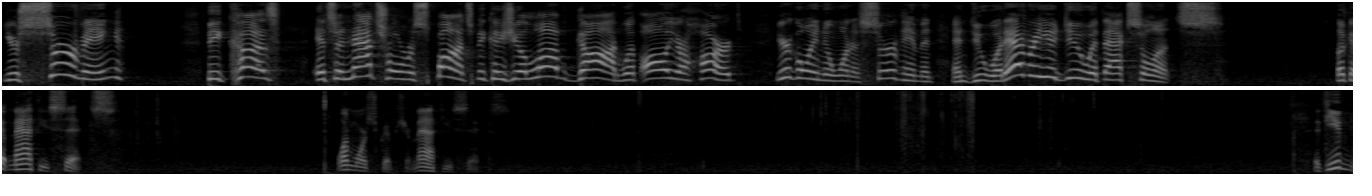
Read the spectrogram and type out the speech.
you're serving because it's a natural response because you love God with all your heart. You're going to want to serve Him and, and do whatever you do with excellence. Look at Matthew 6. One more scripture Matthew 6. If you've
